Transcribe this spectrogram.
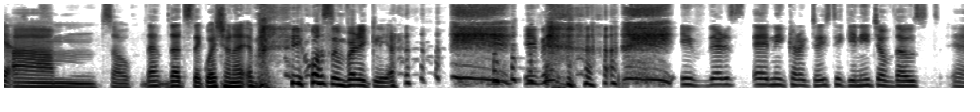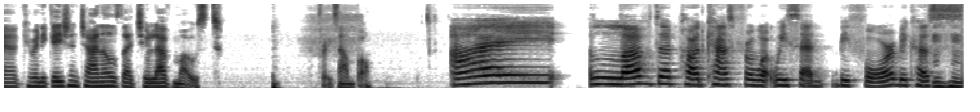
yeah um so that that's the question I, it wasn't very clear if if there's any characteristic in each of those uh, communication channels that you love most, for example. I love the podcast for what we said before because mm-hmm.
